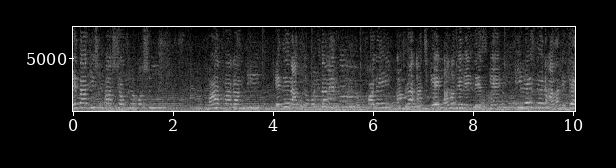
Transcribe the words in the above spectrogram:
নেতাজি সুভাষচন্দ্র বসু মহাত্মা গান্ধী, এদের আত্মবলিদানের ফলেই আমরা আজকে আমাদের এই দেশকে ইংরেজদের হাত থেকে।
